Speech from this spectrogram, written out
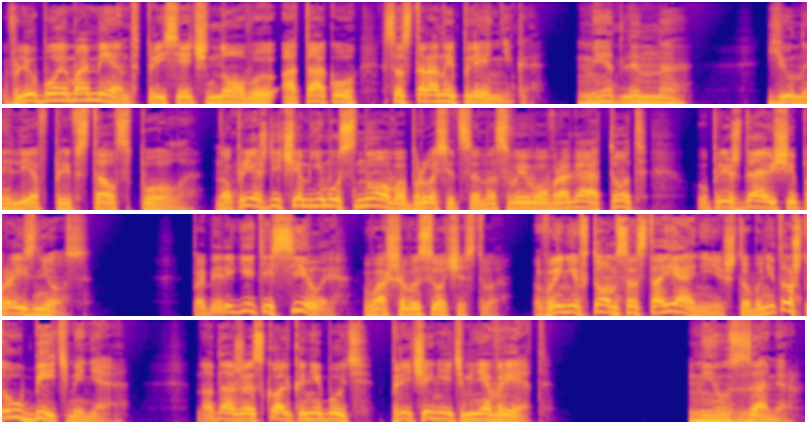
в любой момент пресечь новую атаку со стороны пленника. Медленно юный лев привстал с пола, но прежде чем ему снова броситься на своего врага, тот упреждающе произнес «Поберегите силы, ваше высочество. Вы не в том состоянии, чтобы не то что убить меня, но даже сколько-нибудь причинить мне вред». Миус замер,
